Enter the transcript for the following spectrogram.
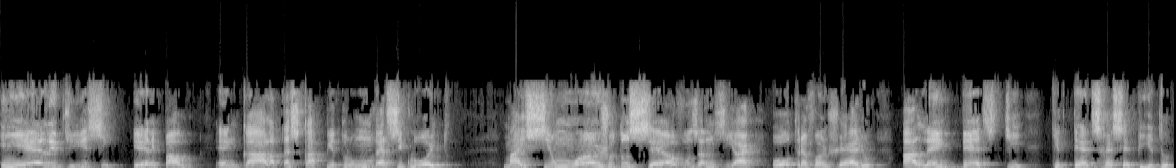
E ele disse, ele, Paulo, em Gálatas capítulo 1, versículo 8: Mas se um anjo do céu vos anunciar outro evangelho, além deste que tendes recebido,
